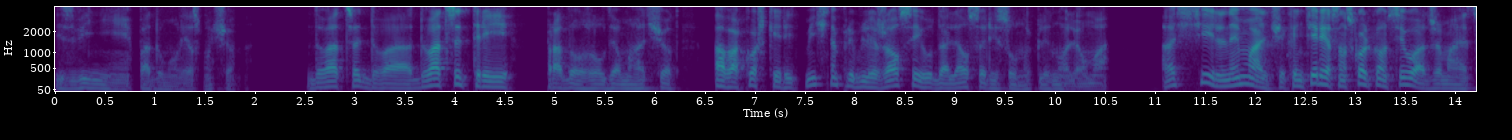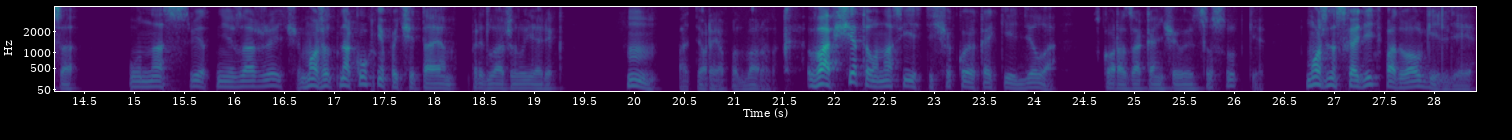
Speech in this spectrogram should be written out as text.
извини, — подумал я смущенно. — Двадцать два, двадцать три, — продолжил Дема отсчет, а в окошке ритмично приближался и удалялся рисунок линолеума. — А сильный мальчик. Интересно, сколько он всего отжимается? — «У нас свет не зажечь. Может, на кухне почитаем?» — предложил Ярик. «Хм», — потер я подбородок. «Вообще-то у нас есть еще кое-какие дела. Скоро заканчиваются сутки. Можно сходить в подвал гильдии».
